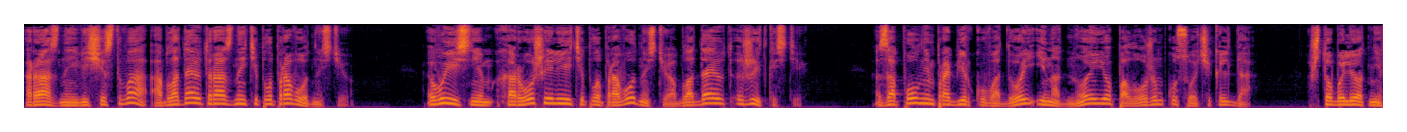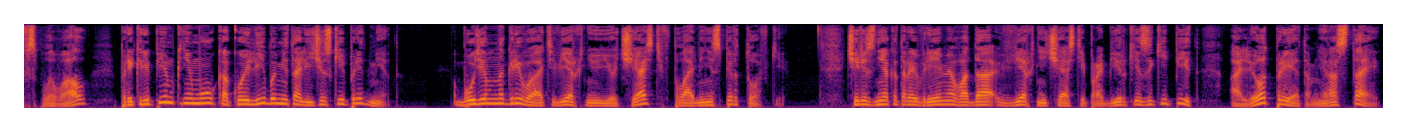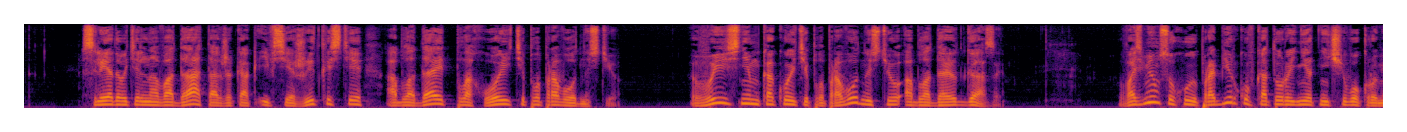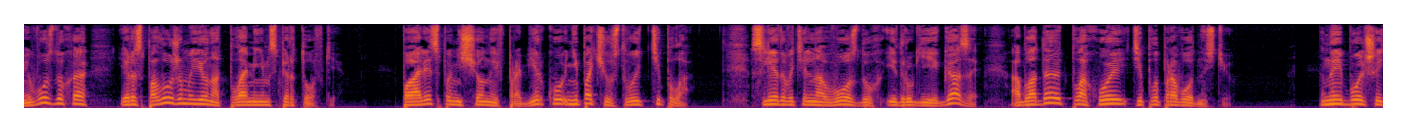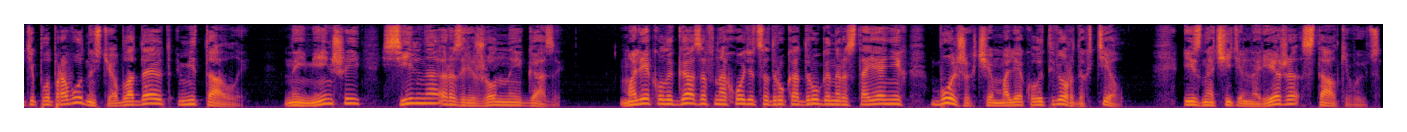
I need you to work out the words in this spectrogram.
Разные вещества обладают разной теплопроводностью. Выясним, хорошей ли теплопроводностью обладают жидкости. Заполним пробирку водой и на дно ее положим кусочек льда. Чтобы лед не всплывал, прикрепим к нему какой-либо металлический предмет. Будем нагревать верхнюю ее часть в пламени спиртовки. Через некоторое время вода в верхней части пробирки закипит, а лед при этом не растает. Следовательно, вода, так же как и все жидкости, обладает плохой теплопроводностью. Выясним, какой теплопроводностью обладают газы. Возьмем сухую пробирку, в которой нет ничего, кроме воздуха, и расположим ее над пламенем спиртовки. Палец, помещенный в пробирку, не почувствует тепла. Следовательно, воздух и другие газы обладают плохой теплопроводностью. Наибольшей теплопроводностью обладают металлы, наименьшей – сильно разряженные газы. Молекулы газов находятся друг от друга на расстояниях больших, чем молекулы твердых тел, и значительно реже сталкиваются.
